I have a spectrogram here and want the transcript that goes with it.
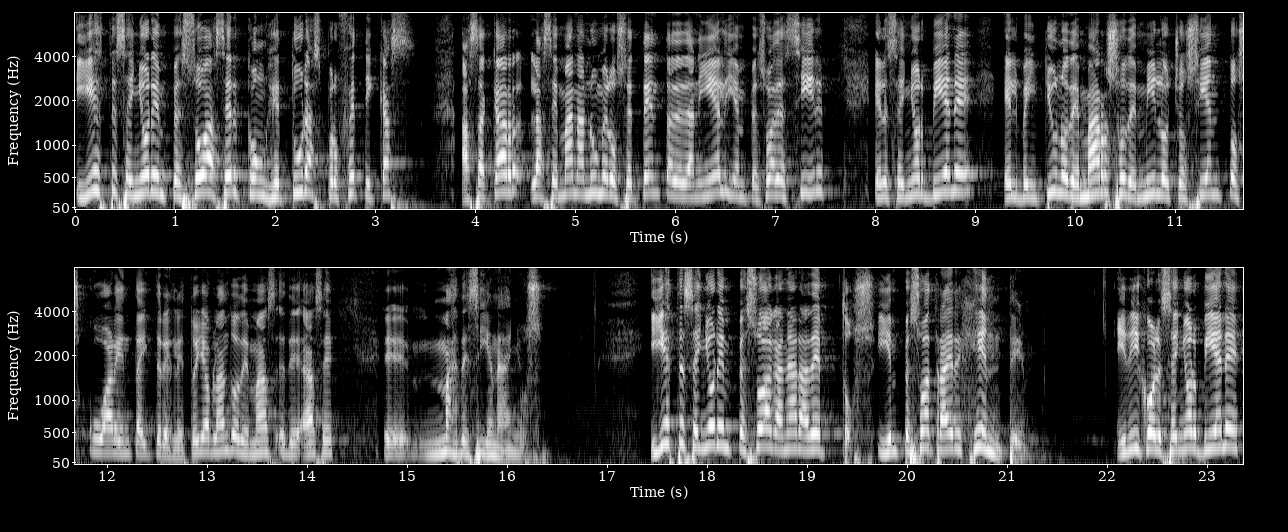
Y este señor empezó a hacer conjeturas proféticas, a sacar la semana número 70 de Daniel y empezó a decir, el Señor viene el 21 de marzo de 1843. Le estoy hablando de más de hace eh, más de 100 años. Y este señor empezó a ganar adeptos y empezó a traer gente. Y dijo, el Señor viene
